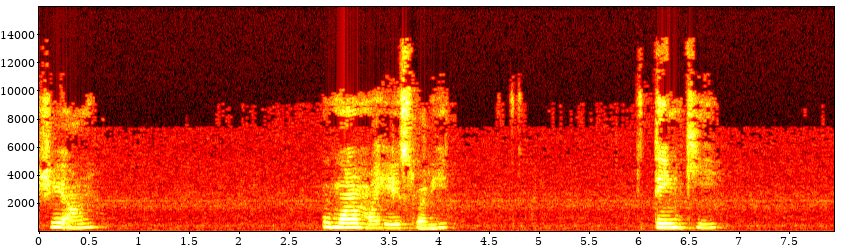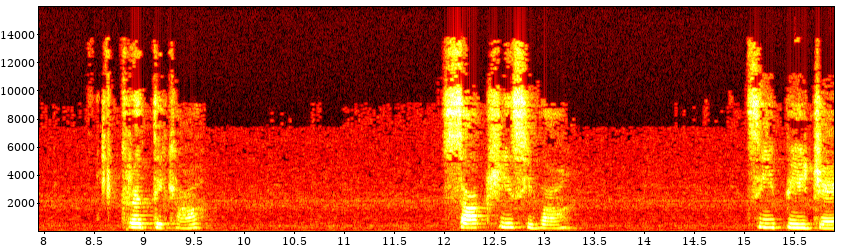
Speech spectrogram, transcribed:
Shyam Uma Maheshwari Pinky Krithika Sakshi Shiva CPJ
